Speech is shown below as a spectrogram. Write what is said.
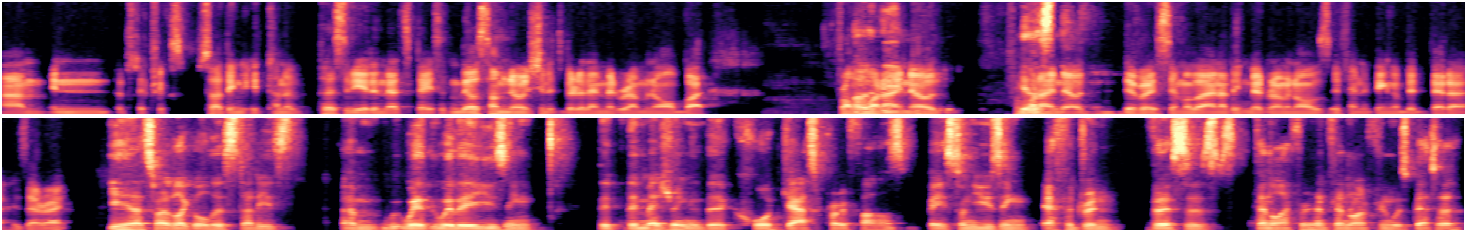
um, in obstetrics, so I think it kind of persevered in that space. I think there was some notion it's better than metaraminol, but from oh, what yeah. I know, from what I know, they're very similar, and I think metaraminol is, if anything, a bit better. Is that right? Yeah, that's right. Like all those studies um, where, where they're using, they're measuring the cord gas profiles based on using ephedrine versus phenylephrine, and phenylephrine was better.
